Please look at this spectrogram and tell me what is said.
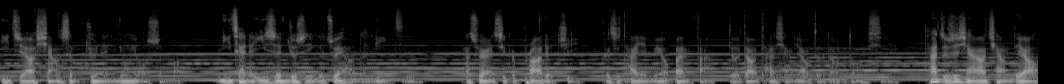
你只要想什么就能拥有什么。尼采的一生就是一个最好的例子。他虽然是个 prodigy，可是他也没有办法得到他想要得到的东西。他只是想要强调，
